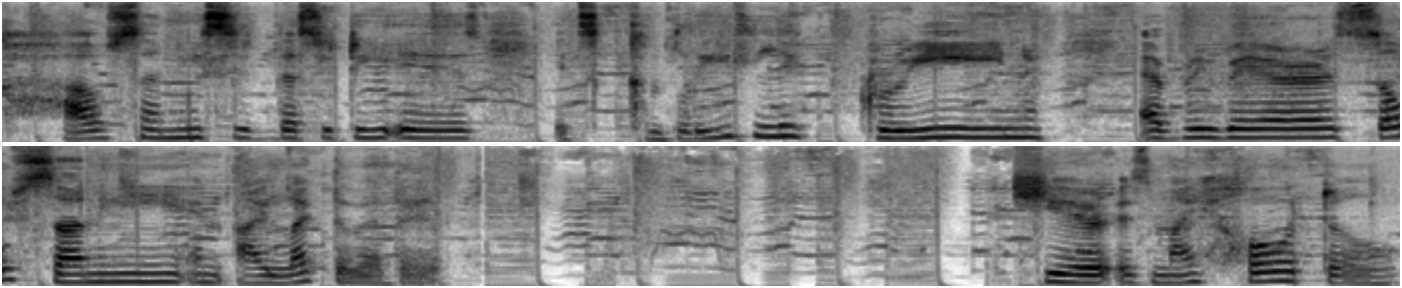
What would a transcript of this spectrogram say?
how sunny the city is. It's completely green everywhere. So sunny and i like the weather. Here is my hotel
